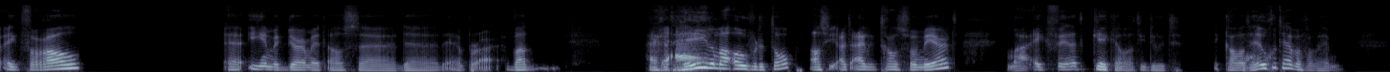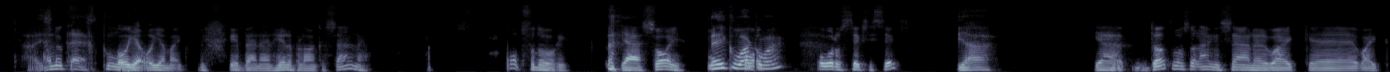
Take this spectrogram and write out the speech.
ik vooral eh, Ian McDermott als de, de Emperor. Wat, hij gaat Ja. helemaal over de top als hij uiteindelijk transformeert. Maar ik vind het kicken wat hij doet. Ik kan het Ja. heel goed hebben van hem. Hij is En ook- echt cool. Oh ja, oh ja, maar ik vergeet bijna een hele belangrijke scène. Potverdorie. Ja, sorry. Nee, kom maar, kom maar. Order 66. Ja, Ja, Ja. dat was wel eigenlijk een scène waar ik, eh, waar ik,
